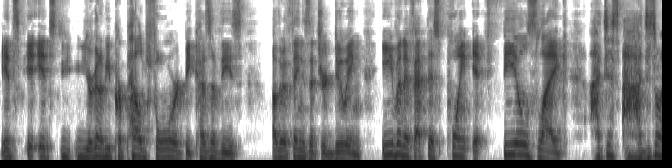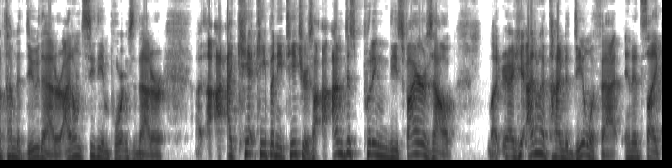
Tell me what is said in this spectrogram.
It's it's you're going to be propelled forward because of these other things that you're doing, even if at this point it feels like I just ah, I just don't have time to do that, or I don't see the importance of that, or I, I can't keep any teachers. I, am just putting these fires out. Like I don't have time to deal with that, and it's like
